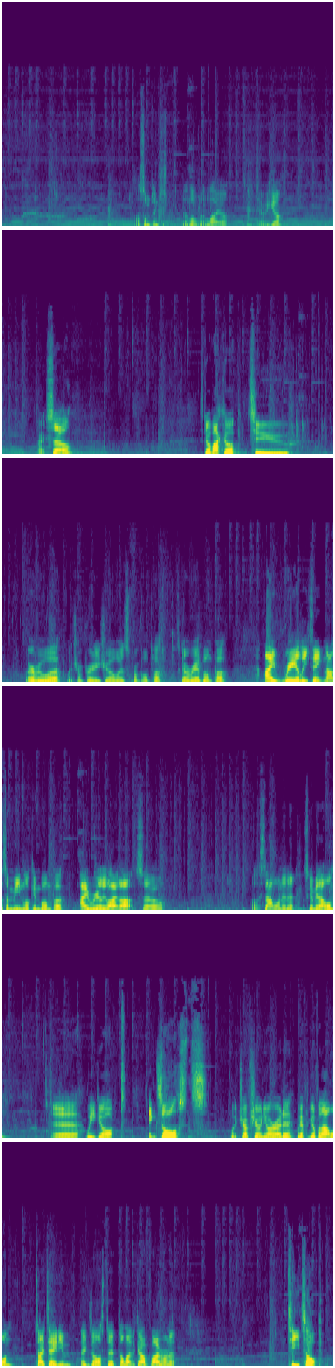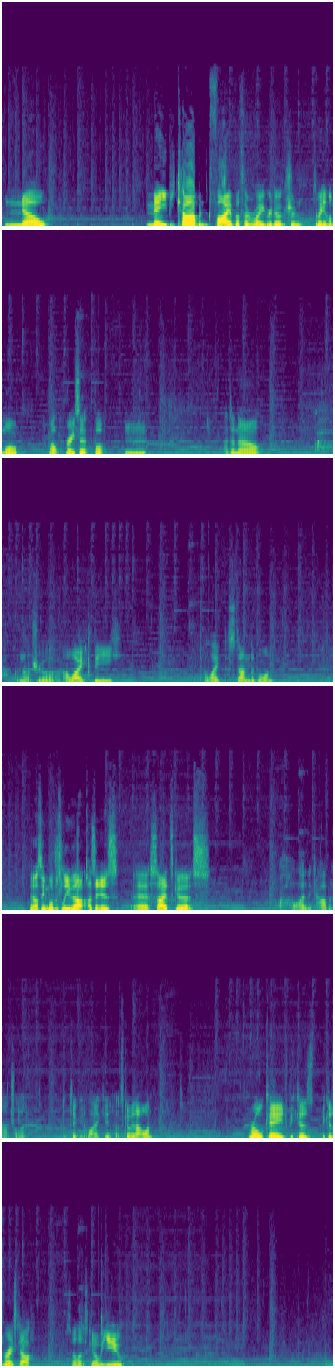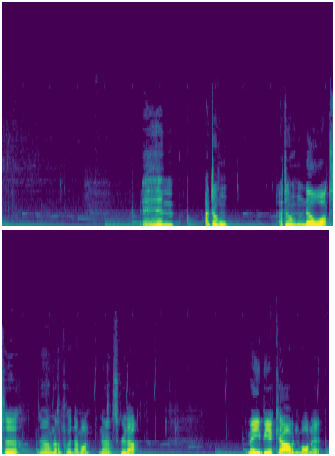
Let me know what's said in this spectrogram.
or something just a little bit lighter. There we go. Alright, so let's go back up to wherever we were, which I'm pretty sure was front bumper. Let's go rear bumper. I really think that's a mean looking bumper. I really like that, so well it's that one in it. It's gonna be that one. Uh, we got exhausts, which I've shown you already. We have to go for that one. Titanium exhaust tip. I like the carbon fiber on it. T-top, no. Maybe carbon fiber for weight reduction to make it look more, well, racer, but mm, I don't know. I'm not sure. I like the I like the standard one. I think we'll just leave that as it is. Uh, side skirts. Oh, I like the carbon actually. Don't think I like it. Let's go with that one. Roll cage because because race car. So let's go with you. Um, I don't, I don't know what to. No, I'm not putting them on. No, screw that. Maybe a carbon bonnet.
